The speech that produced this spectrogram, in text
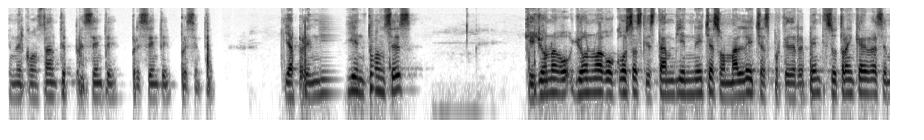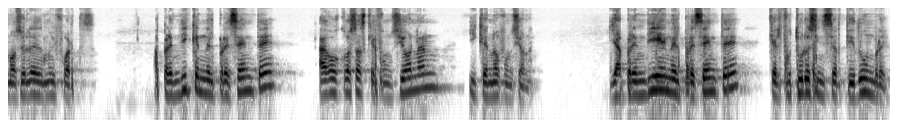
en el constante presente, presente, presente. Y aprendí entonces que yo no hago, yo no hago cosas que están bien hechas o mal hechas, porque de repente eso traen cargas emocionales muy fuertes. Aprendí que en el presente hago cosas que funcionan y que no funcionan. Y aprendí en el presente que el futuro es incertidumbre.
